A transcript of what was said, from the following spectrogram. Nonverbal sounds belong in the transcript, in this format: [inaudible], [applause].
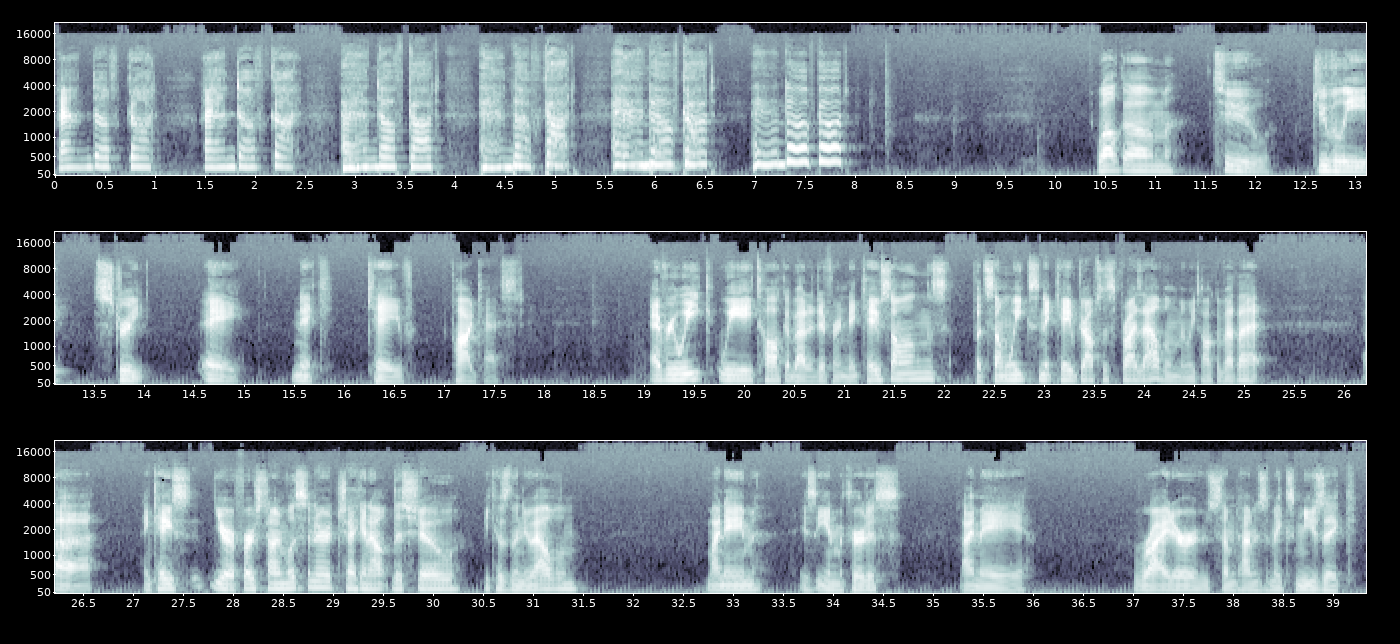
hand of God, hand of God. Hand of God, hand of God, hand of God, hand of God. Welcome to Jubilee Street, a Nick Cave podcast. Every week we talk about a different Nick Cave songs, but some weeks Nick Cave drops a surprise album and we talk about that. Uh, in case you're a first time listener checking out this show because of the new album, my name is Ian McCurtis. I'm a writer who sometimes makes music.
